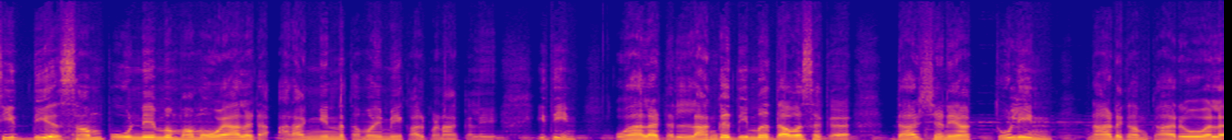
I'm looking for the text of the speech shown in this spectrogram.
සිද්ධිය සම්පූර්ණයෙන්ම මම ඔයාලට අරංගෙන්න්න තමයි මේ කල්පනා කළේ. ඉතින් ඔයාලට ළඟදිම දවසක දර්ශනයක් තුළින් නාඩකම්කාරෝවල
